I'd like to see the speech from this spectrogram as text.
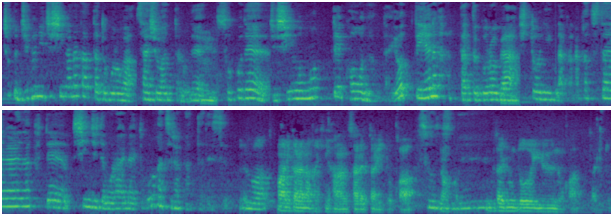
ちょっと自分に自信がなかったところが最初はあったので、うん。そこで自信を持ってこうなんだよって言えなかったところうん。が人になかなか伝えられなくて信じてもらえないところが辛かったです。それは周りからなんか批判されたりとか、そうですね。具体的にどういうのがあったりと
